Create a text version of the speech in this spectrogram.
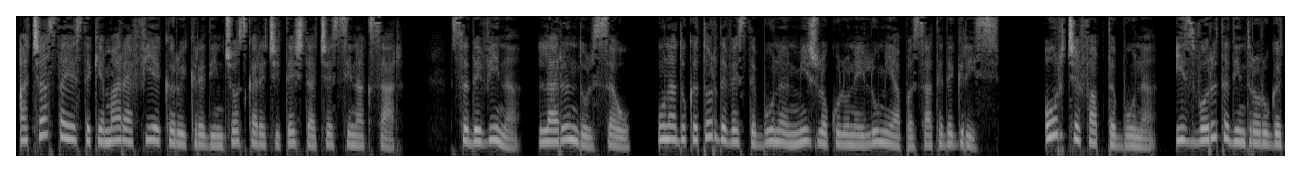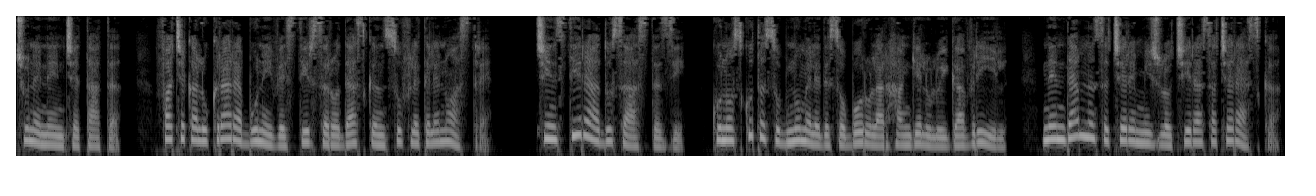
Aceasta este chemarea fiecărui credincios care citește acest sinaxar. Să devină, la rândul său, un aducător de veste bună în mijlocul unei lumii apăsate de gris. Orice faptă bună, izvorâtă dintr-o rugăciune neîncetată, face ca lucrarea bunei vestiri să rodească în sufletele noastre. Cinstirea adusă astăzi, cunoscută sub numele de soborul Arhanghelului Gavriil, ne îndeamnă să cerem mijlocirea să cerească.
